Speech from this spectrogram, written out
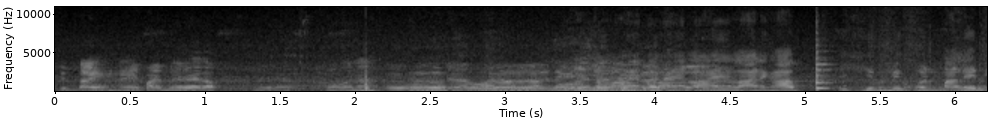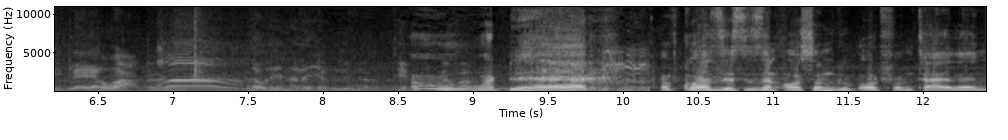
เป็นไตข้างในปล่อยมืไม่อได้หรอกลายลายลายนะครับไอ้ที่มันไม่ควรมาเล่นอีกแล้วอะเราเล่นอะไรอย่างอื่นอะเจ็บ Oh, what the heck? Of course, this is an awesome group out from Thailand.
